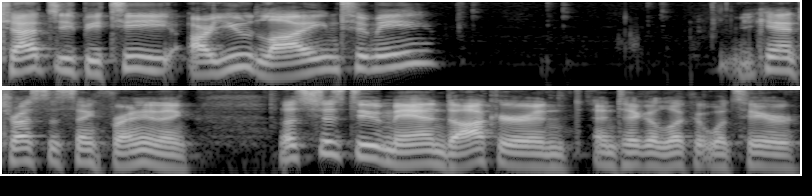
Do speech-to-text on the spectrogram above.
ChatGPT, are you lying to me? You can't trust this thing for anything. Let's just do man docker and, and take a look at what's here.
